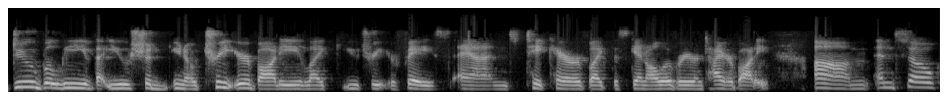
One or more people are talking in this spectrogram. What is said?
do believe that you should, you know, treat your body like you treat your face and take care of like the skin all over your entire body. Um, and so,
